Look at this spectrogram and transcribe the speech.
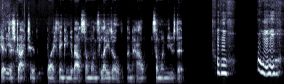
get Yeah. distracted by thinking about someone's ladle and how someone used it. Oh, oh.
